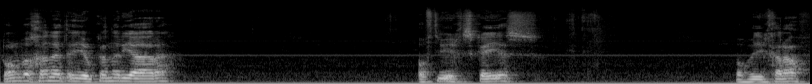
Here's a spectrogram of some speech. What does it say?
Kon begin het in jou kinderjare of toe jy geskei is of by die graf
